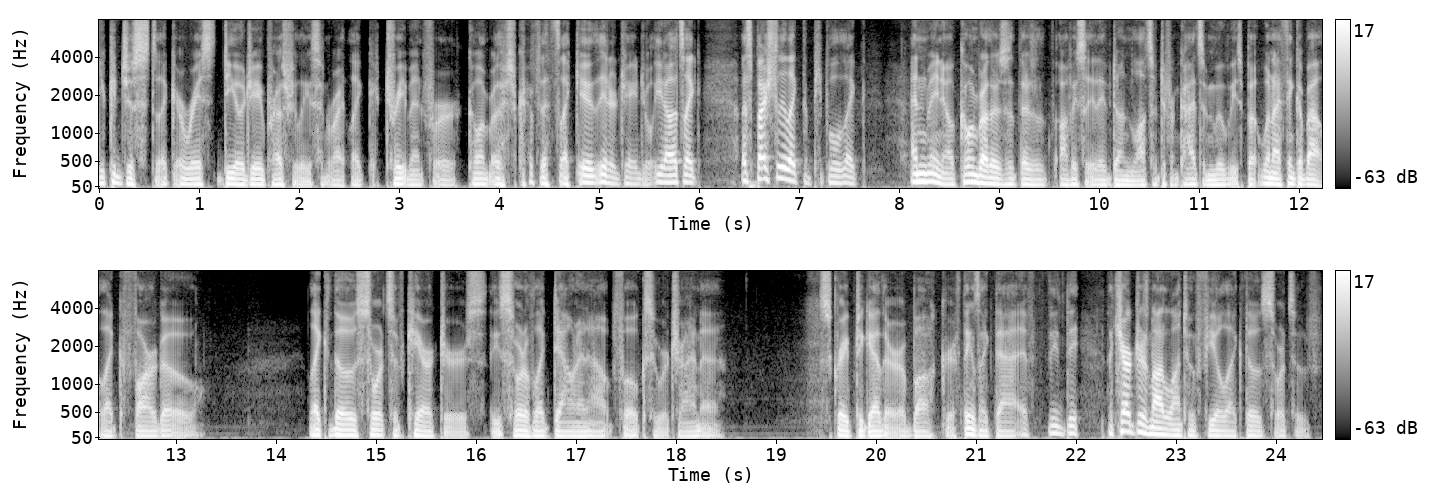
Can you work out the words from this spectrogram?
you could just like erase DOJ press release and write like treatment for Coen Brothers script. That's like it's interchangeable. You know, it's like, especially like the people like, and you know, Coen Brothers. There's obviously they've done lots of different kinds of movies, but when I think about like Fargo, like those sorts of characters, these sort of like down and out folks who are trying to scrape together a buck or things like that. If the, the, the Adelanto feel like those sorts of,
